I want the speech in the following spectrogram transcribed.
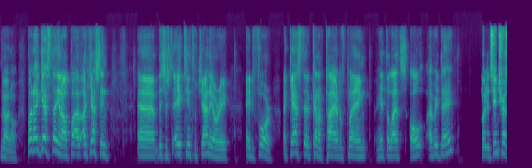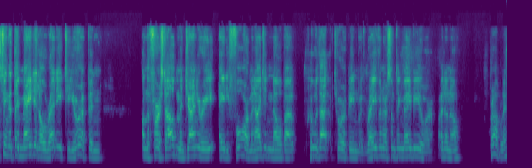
No, no. But I guess you know. But I guess in uh, this is 18th of January, 84. I guess they're kind of tired of playing "Hit the Lights" all every day. but it's interesting that they made it already to Europe in on the first album in January '84. I mean, I didn't know about who would that tour have been with Raven or something, maybe, or I don't know. Probably.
